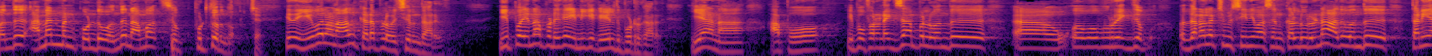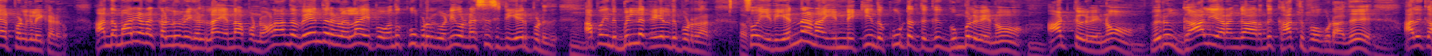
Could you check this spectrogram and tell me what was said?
வந்து அமெண்ட்மெண்ட் கொண்டு வந்து நம்ம கொடுத்திருந்தோம். இதை இவ்வளோ நாள் கிடப்பில் வச்சிருந்தாரு. இப்போ என்ன பண்ணிருக்க இன்றைக்கி கையெழுத்து போட்டிருக்காரு. ஏன்னா அப்போது இப்போ ஃபார் அன் எக்ஸாம்பிள் வந்து ஒரு எக்ஸாம் தனலட்சுமி சீனிவாசன் கல்லூரினா அது வந்து தனியார் பல்கலைக்கழகம். அந்த மாதிரியான கல்லூரிகள்லாம் என்ன பண்ணுவாங்கன்னா அந்த வேந்தர்கள் எல்லாம் இப்போ வந்து கூப்பிடுறதுக்கு வேண்டிய ஒரு நெசசிட்டி ஏற்படுது. அப்போ இந்த பில்லை கையெழுத்து போடுறாரு. ஸோ இது என்னன்னா இன்னைக்கு இந்த கூட்டத்துக்கு கும்பல் வேணும் ஆட்கள் வேணும் வெறும் காலி அரங்கா இருந்து காத்து போகக்கூடாது. அதுக்கு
